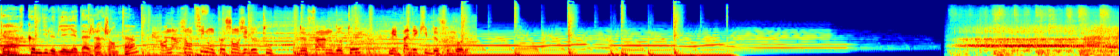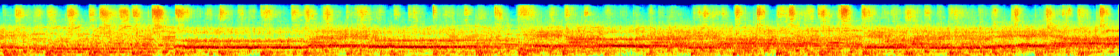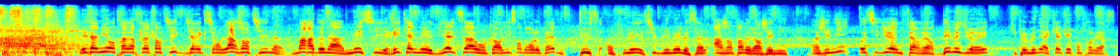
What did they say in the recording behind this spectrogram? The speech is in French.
Car, comme dit le vieil adage argentin, En Argentine, on peut changer de tout, de femmes, d'auto, mais pas d'équipe de football. On traverse l'Atlantique, direction l'Argentine. Maradona, Messi, Riquelme, Bielsa ou encore Lisandro Lopez, tous ont foulé et sublimé le sol argentin de leur génie. Un génie aussi dû à une ferveur démesurée qui peut mener à quelques controverses.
